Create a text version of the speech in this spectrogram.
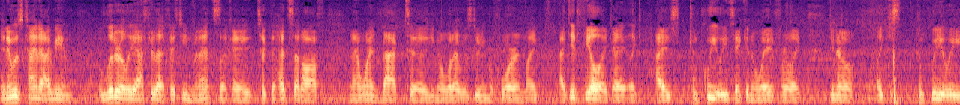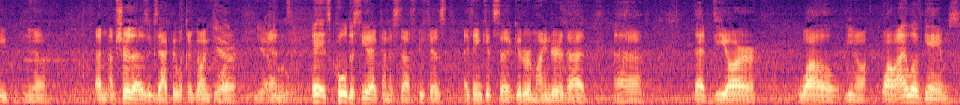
and it was kind of I mean literally after that 15 minutes like I took the headset off and I went back to you know what I was doing before and like I did feel like I like I was completely taken away for like you know like just completely you know I'm, I'm sure that is exactly what they're going for Yeah. Yeah, and totally. it- it's cool to see that kind of stuff because I think it's a good reminder that uh, that VR, while you know, while I love games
